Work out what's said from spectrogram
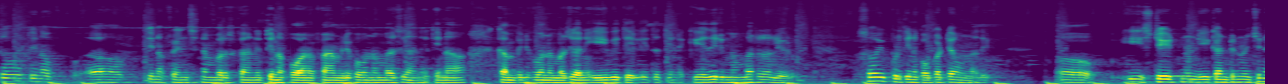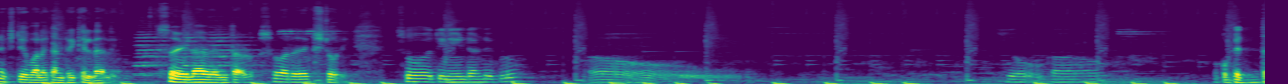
సో తిన తిన ఫ్రెండ్స్ నెంబర్స్ కానీ తిన ఫ్యామిలీ ఫోన్ నెంబర్స్ కానీ తిన కంపెనీ ఫోన్ నెంబర్స్ కానీ ఏవి తెలియదు తినకి ఏది రిమెంబర్లో లేడు. సో ఇప్పుడు తినకు ఒకటే ఉన్నది. ఈ స్టేట్ నుండి ఈ కంట్రీ నుంచి నెక్స్ట్ వాళ్ళ కంట్రీకి వెళ్ళాలి. సో ఇలా వెళ్తాడు. సో అదే స్టోరీ సో తిని ఏంటంటే ఇప్పుడు సో ఒక ఒక పెద్ద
